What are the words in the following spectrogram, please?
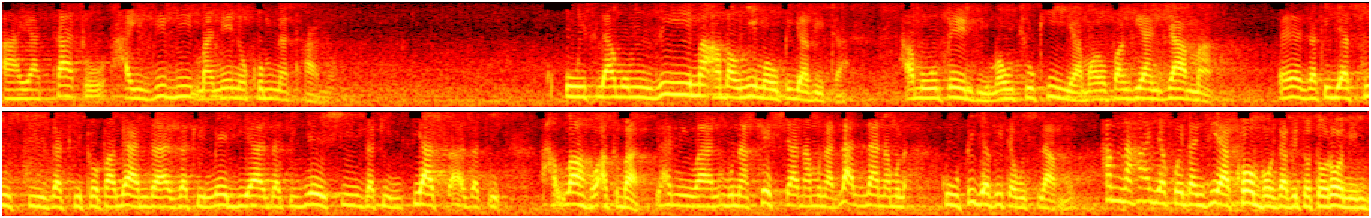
aya tatu haizidi maneno tano. Uislamu mzima ambao nyinyi mwaupiga vita. Hamuupendi mwauchukia mwaupangia njama eh, za kijasusi za kipropaganda za kimedia za kijeshi za kimsiasa za ki Allahu akbar. Yani munakesha na munalala na muna kuupiga vita Uislamu. Hamna haja kwenda njia ya kombo za vitotoroni.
